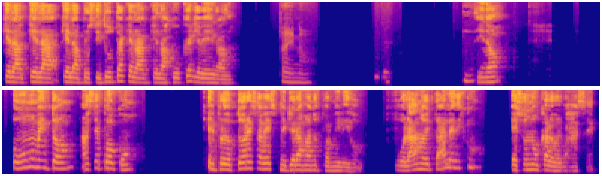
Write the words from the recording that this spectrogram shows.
que la, que la, que la prostituta, que la, que la hooker ya había llegado. Ay, no. ¿Y no? Un momento, hace poco, el productor esa vez metió las manos por mí y le dijo, fulano y tal, le dijo, eso nunca lo vuelvas a hacer.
